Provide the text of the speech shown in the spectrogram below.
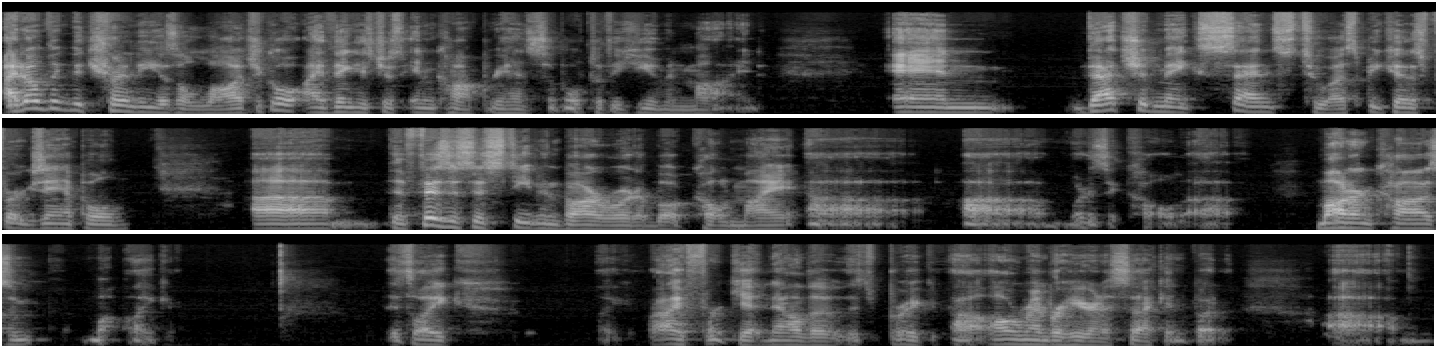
I don't think the Trinity is illogical. I think it's just incomprehensible to the human mind. And that should make sense to us because, for example, um, the physicist Stephen Barr wrote a book called My, uh, uh, what is it called? Uh, Modern Cosm, like, it's like like I forget now the it's break. I'll remember here in a second, but um,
